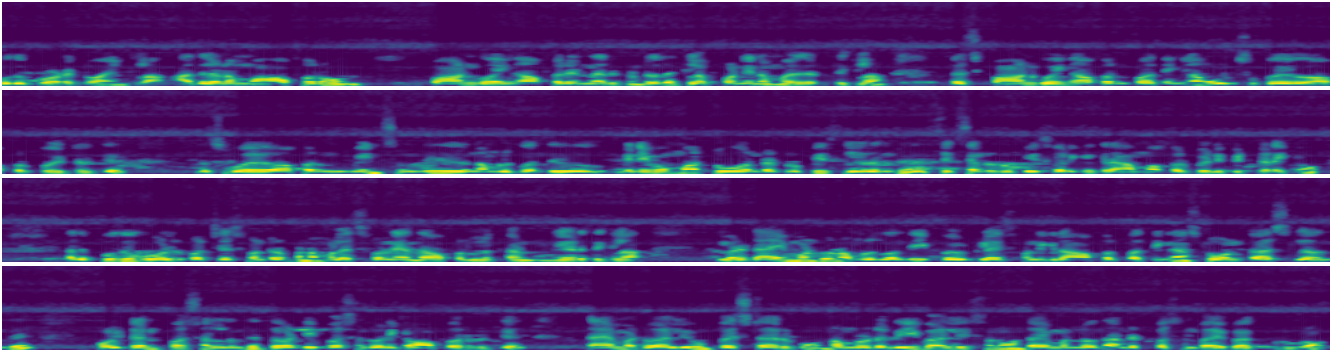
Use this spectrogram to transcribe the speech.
புது ப்ராடக்ட் வாங்கிக்கலாம். அதில் நம்ம ஆஃபரும் இப்போ ஆன்கோயிங் ஆஃபர் என்ன இருக்குன்றதை கிளப் பண்ணி நம்ம எடுத்துக்கலாம். ப்ளஸ் இப்போ ஆன்கோயிங் ஆஃபர்னு பார்த்தீங்கன்னா உங்களுக்கு சுபயோக ஆஃபர் போயிட்டு இருக்கு இந்த சுபயோக ஆஃபர் மீன்ஸ் வந்து நம்மளுக்கு வந்து மினிமமாக டூ ஹண்ட்ரட் ருபீஸ்லேருந்து சிக்ஸ் ஹண்ட்ரட் ருபீஸ் வரைக்கும் கிராம் ஆஃபர் பெனிஃபிட் கிடைக்கும். அது புது கோல்டு பர்ச்சேஸ் பண்ணுறப்ப நம்ம லெஸ் பண்ணி அந்த ஆஃபரில் கண் எடுத்துக்கலாம். இந்த மாதிரி டைமண்டும் நம்மளுக்கு வந்து இப்போ யூட்டிலைஸ் பண்ணிக்கிற ஆஃபர் பார்த்தீங்கன்னா ஸ்டோன் காஸ்ட்டில் வந்து உங்களுக்கு டென் பர்சன்ட்லேருந்து தேர்ட்டி பர்சன்ட் வரைக்கும் ஆஃபர் இருக்குது டைமண்ட் வேல்யூவும் பெஸ்ட்டாக இருக்கும். நம்மளோட ரீவேல்யூஷனும் டைமண்டில் வந்து ஹண்ட்ரட் பர்சன்ட் பைபேக் கொடுக்குறோம்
